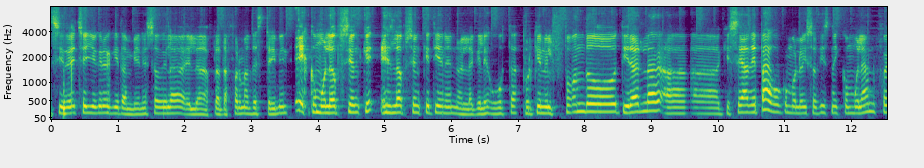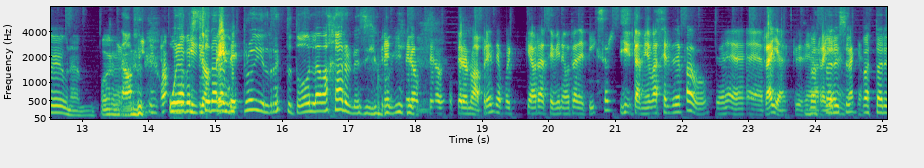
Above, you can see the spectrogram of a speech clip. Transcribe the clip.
Sí, de hecho yo creo que también eso de la- las plataformas de streaming es como la opción que es la opción que tienen, no es la que les gusta, porque en el fondo tirarla a, a que sea de pago, como lo hizo Disney con Mulan, fue una y no- una y no persona la compró y el resto todos la bajaron así que- Pero, pero, pero no aprende porque ahora se viene otra de Pixar y también va a ser de pago. Eh, Raya, que se va, a llama estar Raya. ese, va, a estar, va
